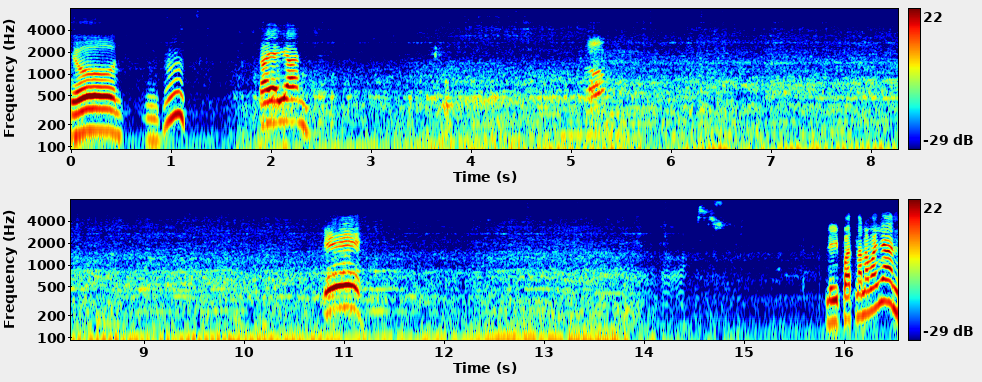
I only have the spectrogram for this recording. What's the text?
Yun. Mhm. Kaya yan. Oh. Okay. Lipat na naman yan.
